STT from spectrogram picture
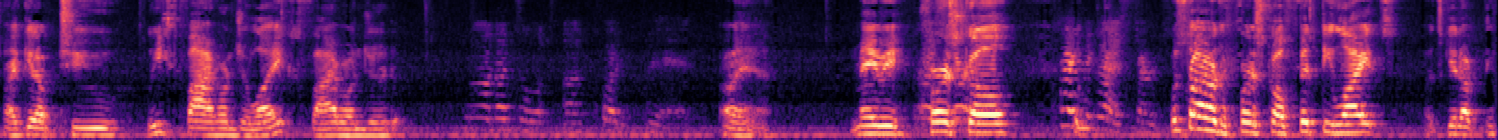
Try to get up to at least 500 likes. 500. Well, that's a, uh, quite a bit. Oh yeah, maybe first right. goal. Start. We'll start with the first goal. 50 likes. Let's get up to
